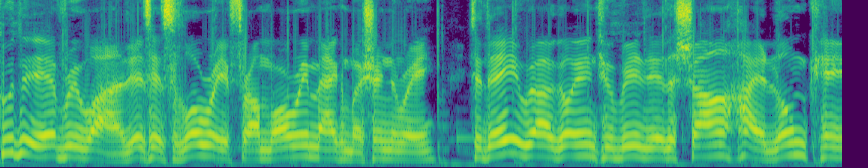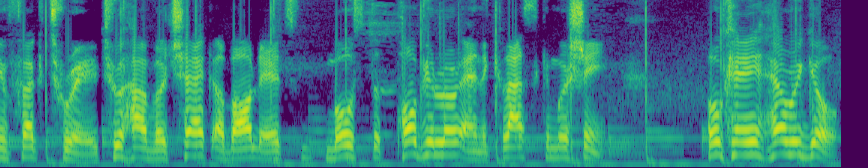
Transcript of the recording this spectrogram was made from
Good day everyone, this is Lorre from ORIEMAC Machinery. Today we are going to visit Shanghai LONKING factory to have a check about its most popular and classic machine. Okay, here we go.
